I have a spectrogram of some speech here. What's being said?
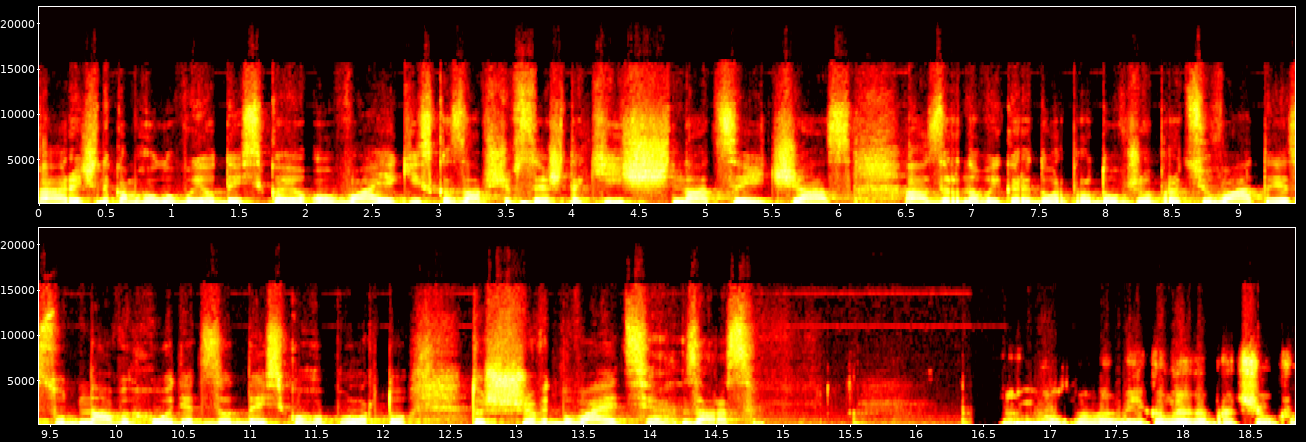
речником голови Одеської ОВА, який сказав, що все ж таки на цей час зерновий коридор продовжує працювати. Судна виходять з одеського порту. Тож що відбувається зараз? Ну, е, мій колега Брачук е,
